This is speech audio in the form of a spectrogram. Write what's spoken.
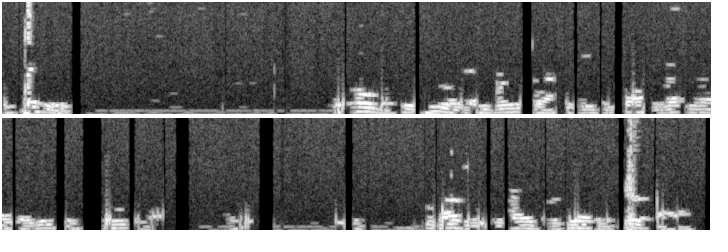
Integrity. Wholeness, the healing that He brings to us as we confess and recognize our weakness, strengthen us. His love is designed to reveal and purify us.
